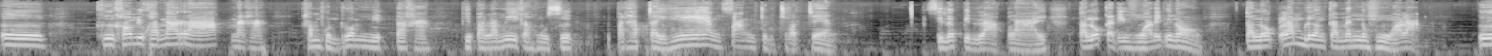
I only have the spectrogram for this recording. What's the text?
เออ คือเขามีความน่ารักนะคะคำผลร่วมมิตรนะคะพี่ปารามีกับหูซึก ประทับใจแห้งฟังจนจอดแจงศิลปินหลากหลาย ตลกกะดีหัวได้พี่น้อง ตลกล่ำเรืองกันแม่นหัวล่ะเออ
